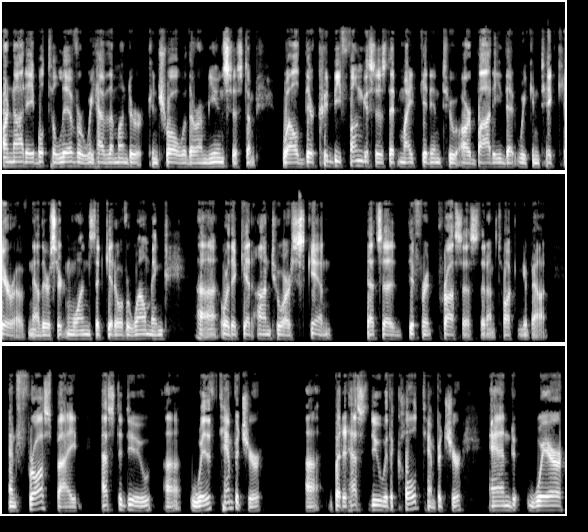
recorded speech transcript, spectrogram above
are not able to live or we have them under control with our immune system. Well, there could be funguses that might get into our body that we can take care of. Now, there are certain ones that get overwhelming uh, or that get onto our skin. That's a different process that I'm talking about. And frostbite has to do uh, with temperature, uh, but it has to do with a cold temperature and where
